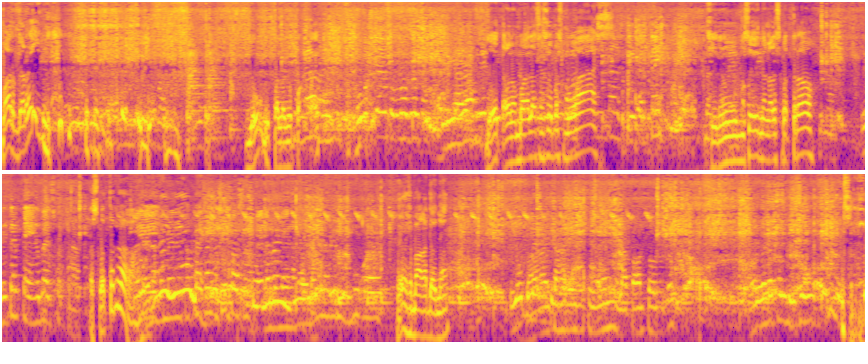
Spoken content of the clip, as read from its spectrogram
Margarine! Yo, may palaga pa ka. Dahil ako nang bahala sa sopas bukas. Sinong gising ng alas 4? Liter 10, ano ba? Alas 4 na. Eh, sama ka daw niya? Wala pa akong tulog.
